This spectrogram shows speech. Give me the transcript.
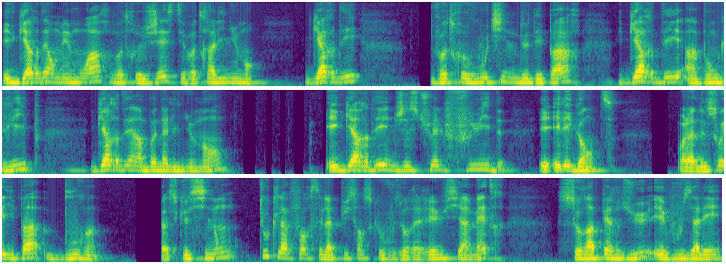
et de garder en mémoire votre geste et votre alignement. Gardez votre routine de départ, gardez un bon grip, gardez un bon alignement et gardez une gestuelle fluide et élégante. Voilà, ne soyez pas bourrin. Parce que sinon, toute la force et la puissance que vous aurez réussi à mettre sera perdue et vous allez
